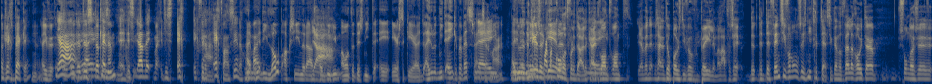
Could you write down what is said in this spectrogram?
Een rechtsback, hè? Ja. Even, Ja, eh, dat ja, is, ik dat ken is, hem. Het is, ja, nee, maar het is echt, ik vind Ja. het echt waanzinnig. Hoe, Hij, maar die loopactie inderdaad, Ja. ook die, want het is niet de e- eerste keer. Hij doet het niet één keer per wedstrijd, Nee. zeg maar. Hij Nee, doet nee, het meerdere Sparta keren. kon het voor de duidelijkheid. Nee. Want, want ja, we, we zijn het heel positief over Belen. Maar laten we zeggen, de, de defensie van ons is niet getest. Ik denk dat Welleroyd er zonder zijn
